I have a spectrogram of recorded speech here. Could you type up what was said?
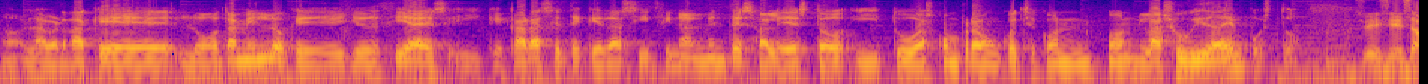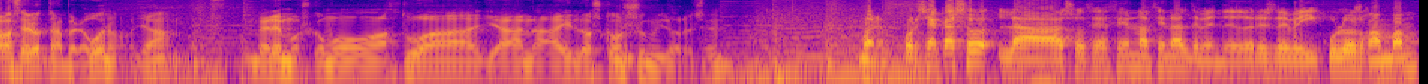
No, la verdad que luego también lo que yo decía es, ¿y qué cara se te queda si finalmente sale esto y tú has comprado un coche con, con la subida de impuesto? Sí, sí, esa va a ser otra, pero bueno, ya veremos cómo actúa ya ahí los consumidores. ¿eh? Bueno, por si acaso, la Asociación Nacional de Vendedores de Vehículos, Gambam,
